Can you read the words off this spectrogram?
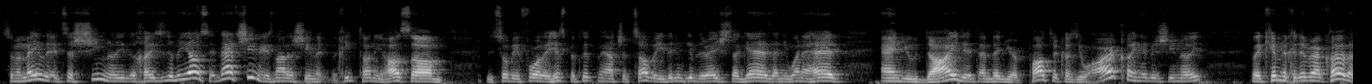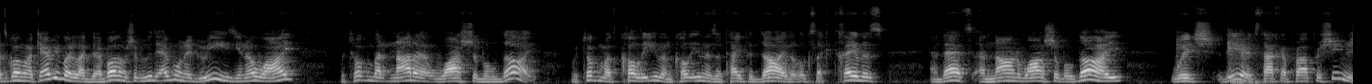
So it's a shinui, the chayz to be That shinui is not a shinui. We saw before the achatzava, you didn't give the reishis hagez, and you went ahead and you dyed it, and then you're potter because you are kind of a shinui. But kedivra that's going like everybody like that. Everyone agrees. You know why? We're talking about not a washable dye. We're talking about kol ilan. Kol ilan is a type of dye that looks like tchelis, and that's a non-washable dye, which there it's taka proper shinui.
